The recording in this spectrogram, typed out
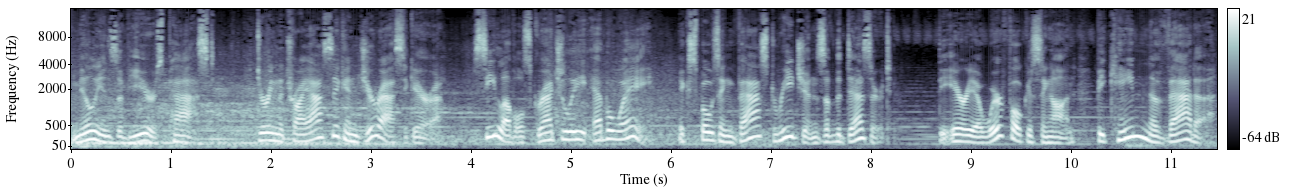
Millions of years passed. During the Triassic and Jurassic era, sea levels gradually ebb away, exposing vast regions of the desert. The area we're focusing on became Nevada,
